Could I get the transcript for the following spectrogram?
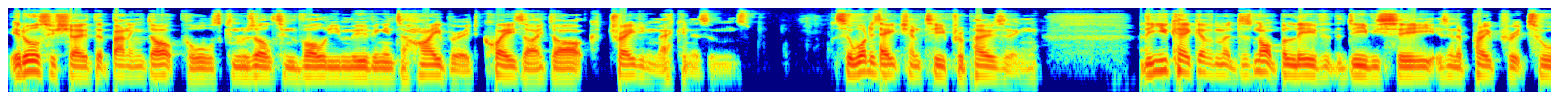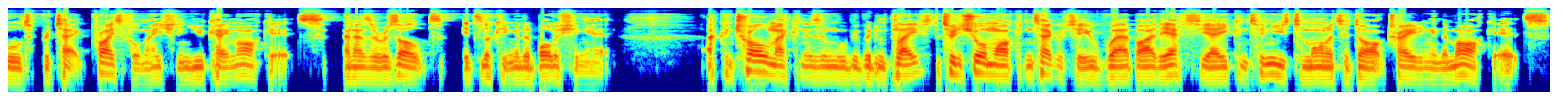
It also showed that banning dark pools can result in volume moving into hybrid, quasi dark trading mechanisms. So, what is HMT proposing? The UK government does not believe that the DVC is an appropriate tool to protect price formation in UK markets, and as a result, it's looking at abolishing it. A control mechanism will be put in place to ensure market integrity, whereby the FCA continues to monitor dark trading in the markets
